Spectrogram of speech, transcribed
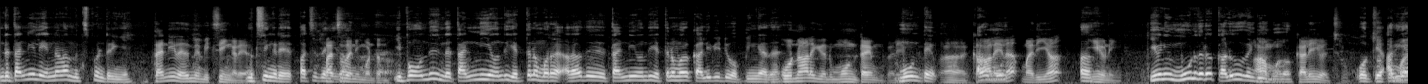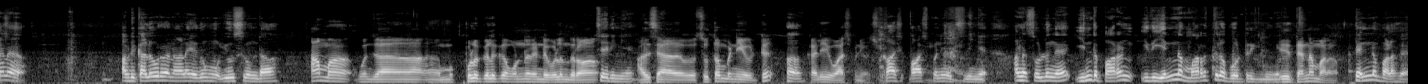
இந்த தண்ணியில என்னெல்லாம் மிக்ஸ் பண்றீங்க? தண்ணியில எதுவுமே மிக்சிங் கிடையாது. மிக்சிங் கிடையாது. பச்சை பச்சை தண்ணி தண்ணி மட்டும். இப்போ வந்து இந்த தண்ணியை வந்து எத்தனை முறை அதாவது தண்ணி வந்து எத்தனை முறை கழுவிட்டு வைப்பீங்க அதை? ஒரு நாளைக்கு மூணு டைம் மூணு டைம் காலையில மதியம் ஈவினிங் ஈவினிங் மூணு தடவை கழுவ வேண்டியிருக்கணும் கழுவி வச்சிருவோம். ஓகே. அது ஏன்னா அப்படி கழுவுறதுனால எதுவும் யூஸ் உண்டா? ஆமா கொஞ்சம் புழுக்களுக்கு ஒண்ணு ரெண்டு விழுந்துரும். சரிங்க. அது சுத்தம் பண்ணி விட்டு. கழுவி வாஷ் பண்ணி வச்சிருவோம் வாஷ் வாஷ் பண்ணி வச்சிருக்கீங்க ஆனா சொல்லுங்க இந்த பரன் இது என்ன மரத்துல போட்டிருக்கீங்க? இது தென்னை மரம். தென்னை பலகை.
